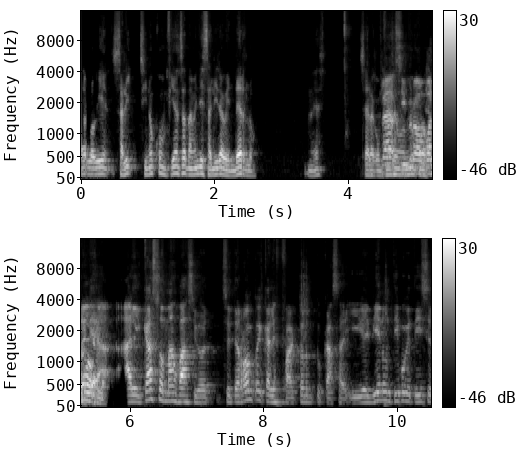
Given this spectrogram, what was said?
darlo bien, sino confianza también de salir a venderlo. ¿Ves? O sea, la confianza claro, sí, pero al caso más básico, se te rompe el calefactor de tu casa y viene un tipo que te dice,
